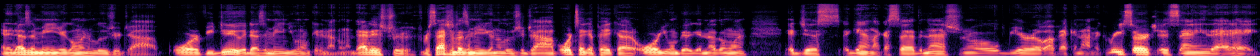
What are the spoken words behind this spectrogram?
And it doesn't mean you're going to lose your job, or if you do, it doesn't mean you won't get another one. That is true. Recession doesn't mean you're going to lose your job or take a pay cut, or you won't be able to get another one. It just again, like I said, the National Bureau of Economic Research is saying that hey,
